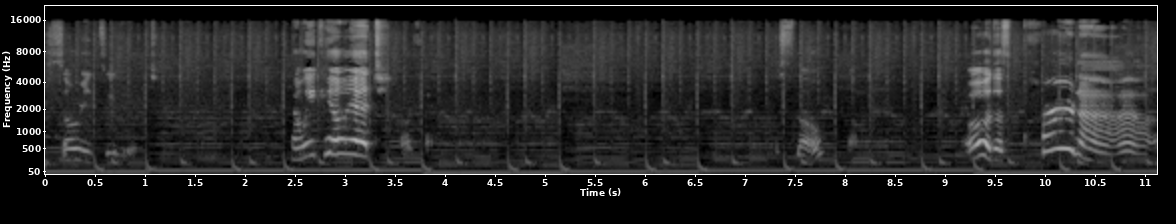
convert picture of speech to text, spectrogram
So resilient. Can we kill it? Okay. Slow. Oh, that's Perna!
